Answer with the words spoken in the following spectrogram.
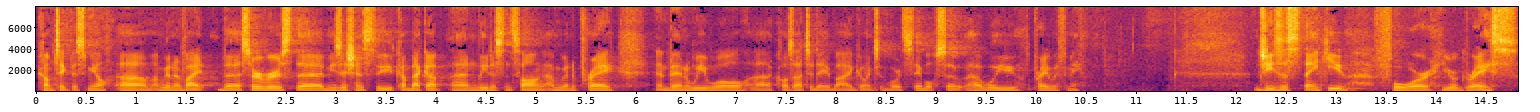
come take this meal. Um, I'm going to invite the servers, the musicians to come back up and lead us in song. I'm going to pray, and then we will uh, close out today by going to the Lord's table. So uh, will you pray with me? Jesus, thank you for your grace.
